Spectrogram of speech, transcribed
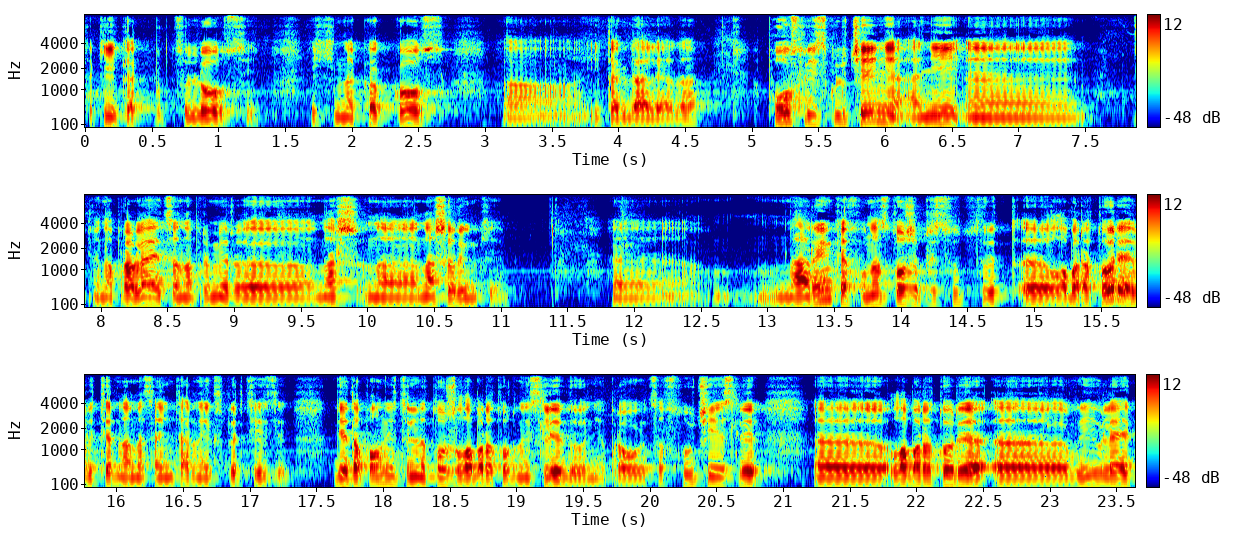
такие как бруцеллез, эхинококоз э, и так далее. Да? После исключения они направляются, например, э, наш, на наши рынки. Э, На рынках у нас тоже присутствует э, лаборатория ветеринарно-санитарной экспертизы, где дополнительно тоже лабораторные исследования проводятся. В случае, если лаборатория выявляет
